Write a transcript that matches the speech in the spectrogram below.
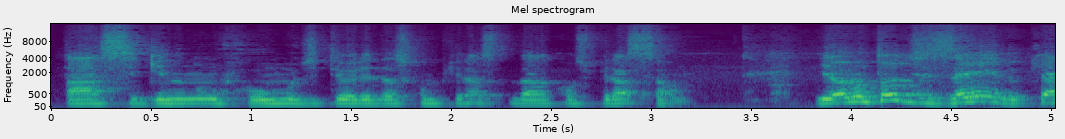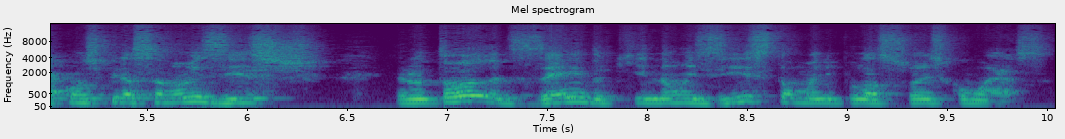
está seguindo num rumo de teoria das da conspiração. E eu não estou dizendo que a conspiração não existe. Eu não estou dizendo que não existam manipulações como essa.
